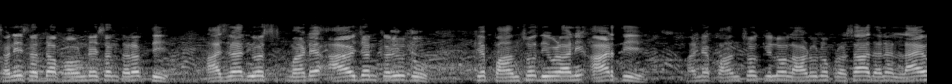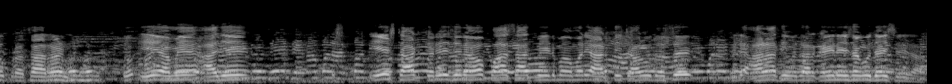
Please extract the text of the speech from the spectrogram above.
શનિ શ્રદ્ધા ફાઉન્ડેશન તરફથી આજના દિવસ માટે આયોજન કર્યું હતું કે પાંચસો દીવડાની આરતી અને પાંચસો કિલો લાડુનો પ્રસાદ અને લાઈવ પ્રસારણ. તો એ અમે આજે એ સ્ટાર્ટ કરીએ છીએ અને હવે પાંચ સાત મિનિટમાં અમારી આરતી ચાલુ થશે. એટલે આનાથી વધારે કહી નહીં શકું. જય શ્રી રામ.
